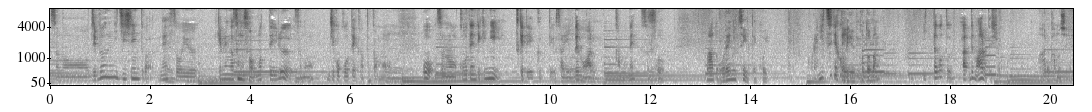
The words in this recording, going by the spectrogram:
その自分に自信とかね、うん。そういうイケメンがそもそも持っているん。その自己肯定感とかうも、をその後天的につけていくっていう作業でもあるかもねそれは。そう、まあ、あと「俺について来い」これについてこって。いうい言葉。言ったことあでもあるでしょ、あるかもしれない。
